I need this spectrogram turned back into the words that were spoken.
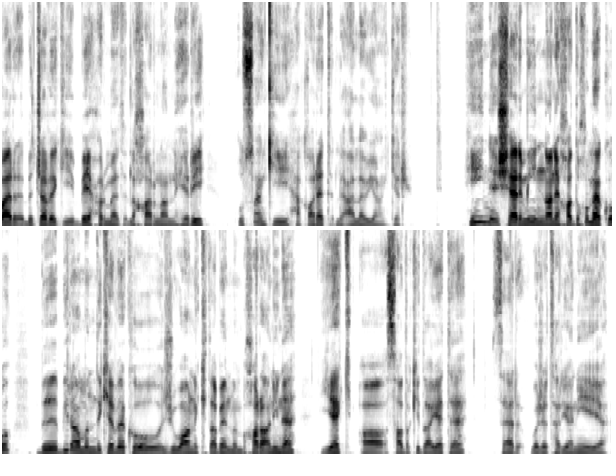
wer bi çavekî bê hurmet li xarinan nihêrî û sankî heqaret li elewiyan kir. هین شرمین نان خادخو کو به بیرا من دکوه کو جوان کتاب من بخارانی نه یک آ صادقی دایته سر وجتریانیه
